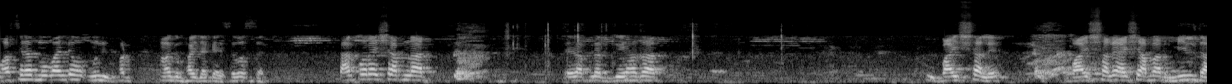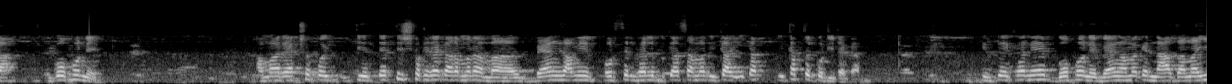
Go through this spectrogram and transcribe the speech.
অসিনাথ মোবাইল দিয়ে উনি আমাকে ভয় দেখাইছে, বুঝছেন? তারপরে এসে আপনার এই আপনার দুই হাজার বাইশ সালে বাইশ সালে এসে আমার মিলটা গোপনে আমার একশো তেত্রিশ কোটি টাকার আমার ব্যাংক আমি ফোরসেল ভ্যালু বিকাশ আমার একা- একা- একাত্তর কোটি টাকা। কিন্তু এখানে গোপনে ব্যাংক আমাকে না জানাই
